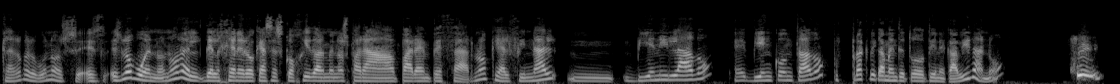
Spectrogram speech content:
Claro, pero bueno, es, es, lo bueno, ¿no? Del, del, género que has escogido, al menos para, para empezar, ¿no? Que al final, mm, bien hilado, eh, bien contado, pues prácticamente todo tiene cabida, ¿no? Sí,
